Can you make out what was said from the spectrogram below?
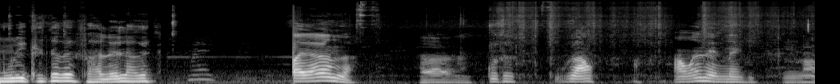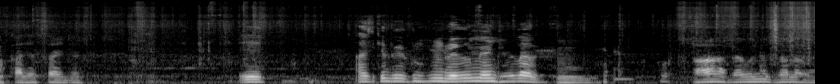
মুড়ি খেতে বেশ ভালোই লাগে। কোথায়? আমাদের নাকি? না কাজের সাইডে এ আজকে বেগুন বেগুন না ঝোল হবে। হ্যাঁ বেগুনের ঝোল হবে।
